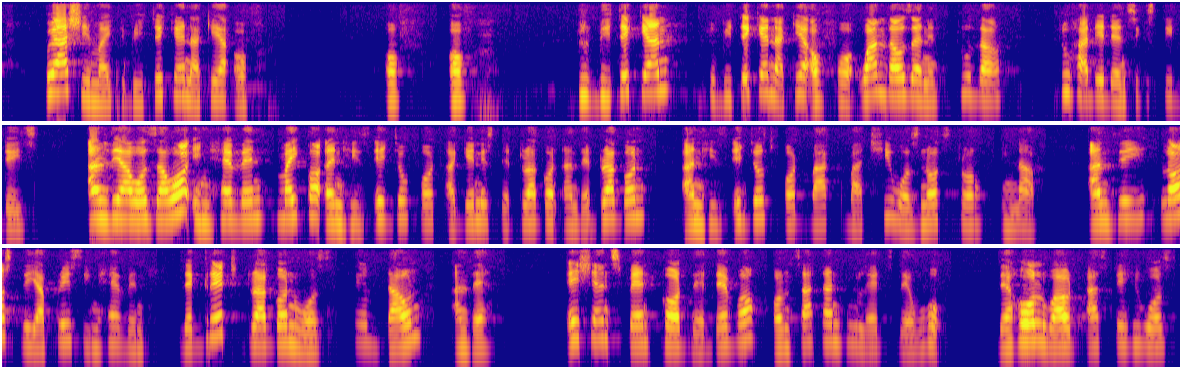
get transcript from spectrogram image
where she might be taken care of, of, of to be taken to be taken care of for 1,260 days. And there was a war in heaven. Michael and his angel fought against the dragon, and the dragon and his angels fought back, but he was not strong enough. And they lost their place in heaven. The great dragon was held down, and the ancient spent called the devil on Satan who led the whole, the whole world after he was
